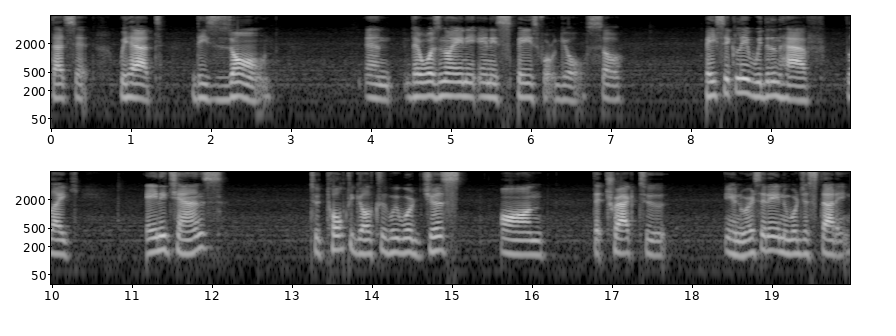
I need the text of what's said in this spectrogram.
That's it. We had this zone, and there was no any any space for girls. So basically, we didn't have like any chance to talk to girls because we were just on the track to university and we we're just studying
